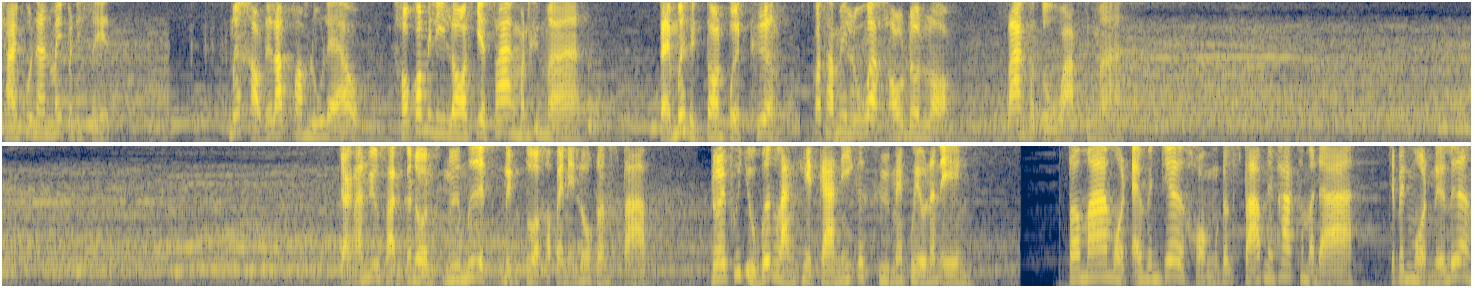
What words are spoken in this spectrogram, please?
ชายผู้นั้นไม่ปฏิเสธ เมื่อเขาได้รับความรู้แล้ว เขาก็ไม่รีรอที่จะสร้างมันขึ้นมา แต่เมื่อถึงตอนเปิดเครื่อง ก็ทำให้รู้ว่าเขาโดนหลอก สร้างประตูวาร์ปขึ้นมา จากนั้นวิลสันก็โดนมือมืดดึงตัวเข้าไปในโลก Don't Starve โดยผู้อยู่เบื้องหลังเหตุการณ์นี้ก็คือแม็กเวลนั่นเอง ต่อมาโหมด a อเวนเจอร์ของดอนสตาร์ในภาคธรรมดา จะเป็นโหมดเนื้อเรื่อง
